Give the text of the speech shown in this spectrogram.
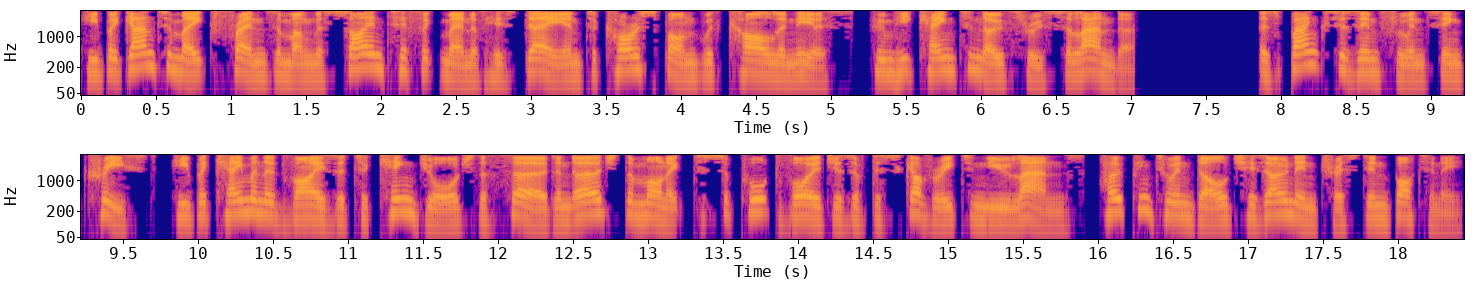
He began to make friends among the scientific men of his day and to correspond with Carl Linnaeus, whom he came to know through Solander. As Banks's influence increased, he became an advisor to King George III and urged the monarch to support voyages of discovery to new lands, hoping to indulge his own interest in botany.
